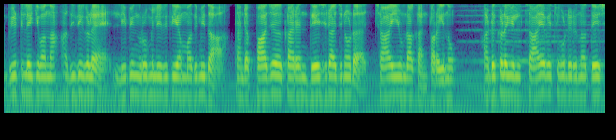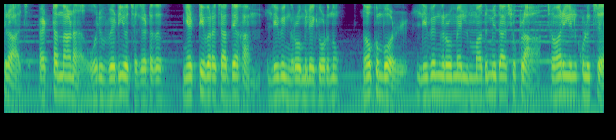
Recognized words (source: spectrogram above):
വീട്ടിലേക്ക് വന്ന അതിഥികളെ ലിവിംഗ് റൂമിലിരുത്തിയ മധുമിത തന്റെ പാചകക്കാരൻ ദേശരാജിനോട് ചായയുണ്ടാക്കാൻ പറയുന്നു. അടുക്കളയിൽ ചായ വെച്ചുകൊണ്ടിരുന്ന ദേശരാജ് പെട്ടെന്നാണ് ഒരു വെടിയൊച്ച കേട്ടത്. ഞെട്ടിവിറച്ച അദ്ദേഹം ലിവിംഗ് റൂമിലേക്ക് ഓടുന്നു. നോക്കുമ്പോൾ ലിവിംഗ് റൂമിൽ മധുമിത ശുക്ല ചോരയിൽ കുളിച്ച്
